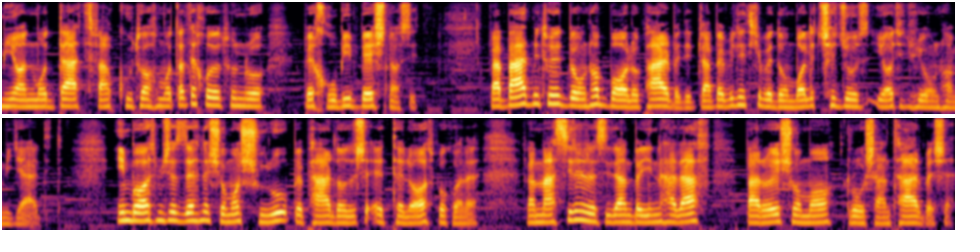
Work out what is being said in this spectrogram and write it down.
میان مدت و کوتاه مدت خودتون رو به خوبی بشناسید. و بعد می‌تونید به اونها بال و پر بدید و ببینید که به دنبال چه جزئیاتی توی اونها میگردید. این باعث میشه ذهن شما شروع به پردازش اطلاعات بکنه و مسیر رسیدن به این هدف برای شما روشنتر بشه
